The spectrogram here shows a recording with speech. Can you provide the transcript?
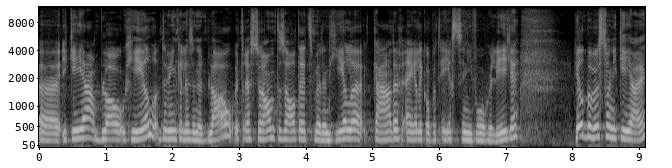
Uh, Ikea, blauw-geel. De winkel is in het blauw. Het restaurant is altijd met een gele kader eigenlijk op het eerste niveau gelegen. Heel bewust van Ikea. Hè?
